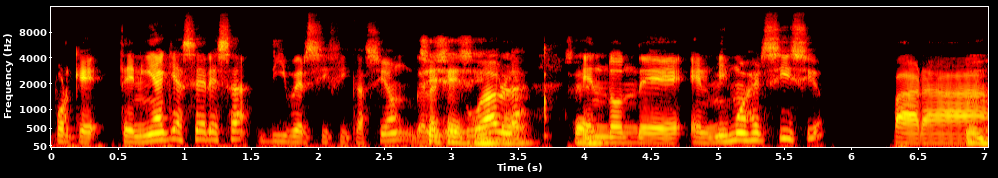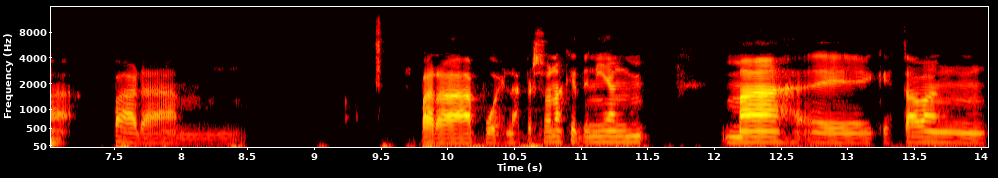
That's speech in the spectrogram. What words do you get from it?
Porque tenía que hacer esa diversificación de la que tú hablas, en donde el mismo ejercicio para... Mm. para para pues las personas que tenían más eh, que estaban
